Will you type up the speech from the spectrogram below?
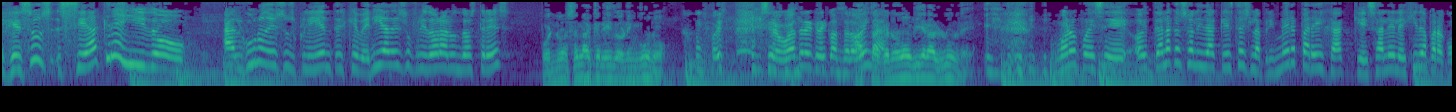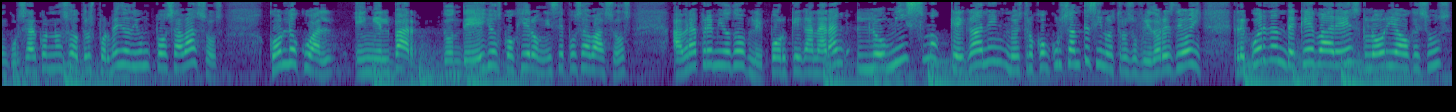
Jesús, ¿se ha creído alguno de sus clientes que venía de sufridor al 123? Pues no se lo ha creído ninguno. Pues se lo voy a tener que creer cuando lo Hasta venga. que no lo viera el lunes. Bueno, pues eh, da la casualidad que esta es la primera pareja que sale elegida para concursar con nosotros por medio de un posavasos. Con lo cual, en el bar donde ellos cogieron ese posavasos, habrá premio doble porque ganarán lo mismo que ganen nuestros concursantes y nuestros sufridores de hoy. ¿Recuerdan de qué bar es Gloria o Jesús?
